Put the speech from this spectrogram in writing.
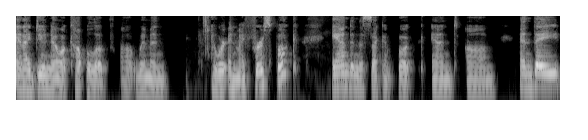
And i do know a couple of uh, women who were in my first book and in the second book and um and they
